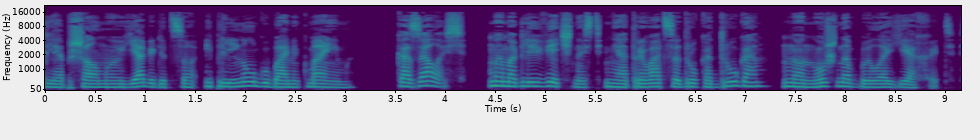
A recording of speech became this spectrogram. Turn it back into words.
Глеб сжал мою ягодицу и прильнул губами к моим. Казалось, мы могли вечность не отрываться друг от друга, но нужно было ехать.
